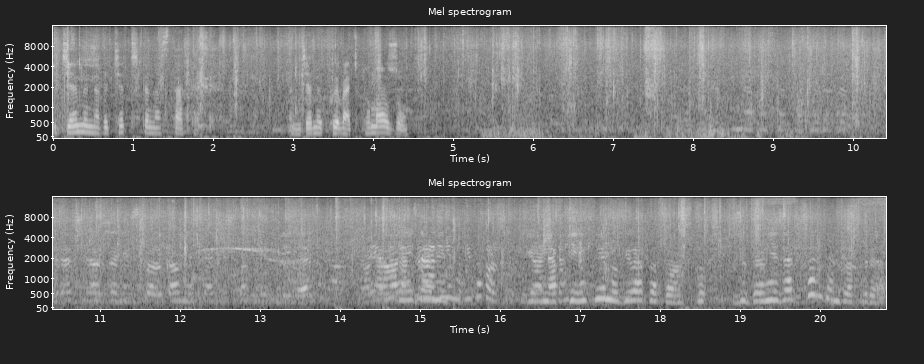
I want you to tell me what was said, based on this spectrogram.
Idziemy na wycieczkę na statek. Będziemy pływać po morzu. I ona pięknie mówiła po polsku, zupełnie z akcentem do akurat.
